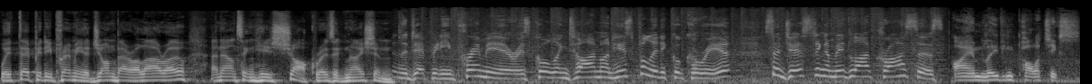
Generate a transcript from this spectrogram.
with Deputy Premier John Barilaro announcing his shock resignation. The Deputy Premier is calling time on his political career, suggesting a midlife crisis. I am leaving politics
